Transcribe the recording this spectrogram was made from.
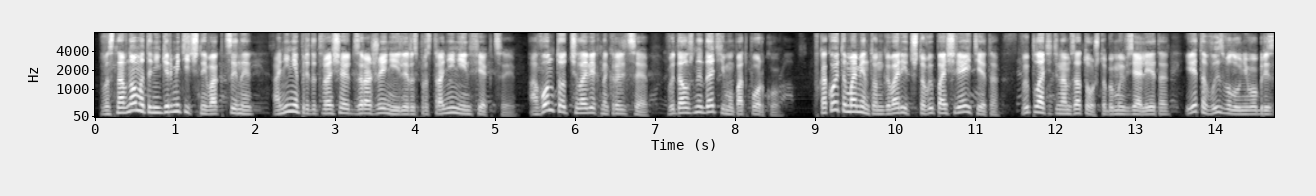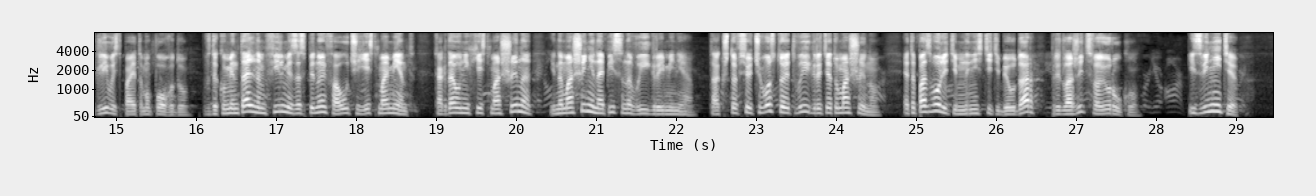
В основном это не герметичные вакцины, они не предотвращают заражение или распространение инфекции. А вон тот человек на крыльце, вы должны дать ему подпорку. В какой-то момент он говорит, что вы поощряете это, вы платите нам за то, чтобы мы взяли это, и это вызвало у него брезгливость по этому поводу. В документальном фильме «За спиной Фаучи» есть момент, когда у них есть машина, и на машине написано «Выиграй меня». Так что все, чего стоит выиграть эту машину, это позволить им нанести тебе удар, предложить свою руку. Извините,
